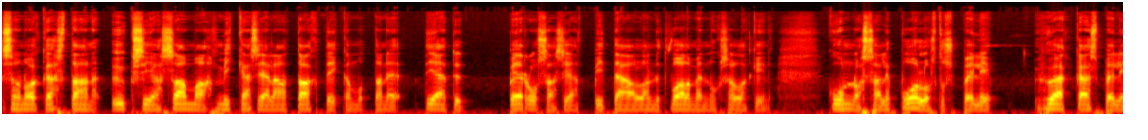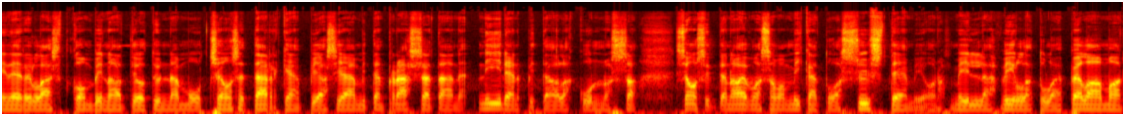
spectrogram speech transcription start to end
se on oikeastaan yksi ja sama, mikä siellä on taktiikka, mutta ne tietyt perusasiat pitää olla nyt valmennuksellakin kunnossa, eli puolustuspeli, hyökkäyspelin erilaiset kombinaatiot ynnä muut, se on se tärkeämpi asia ja miten prässätään, niiden pitää olla kunnossa. Se on sitten aivan sama mikä tuo systeemi on, millä Villa tulee pelaamaan,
